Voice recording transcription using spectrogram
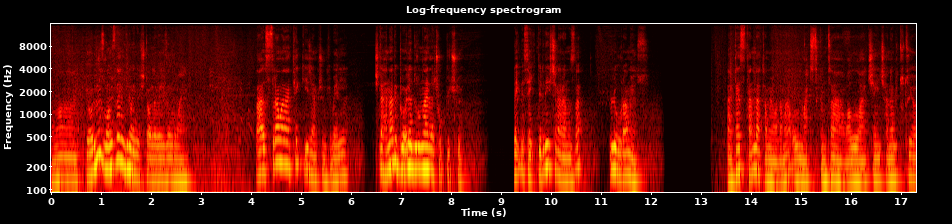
Aman gördünüz mü o yüzden girmedim işte orada Beyza vurmaya. Daha ısıramadan tek yiyeceğim çünkü belli. İşte Hanabi böyle durumlarda çok güçlü. Sürekli sektirdiği için aramızda türlü vuramıyoruz. Zaten stun atamıyor adama. Oğlum maç sıkıntı ha. Vallahi Change Hanabi tutuyor.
